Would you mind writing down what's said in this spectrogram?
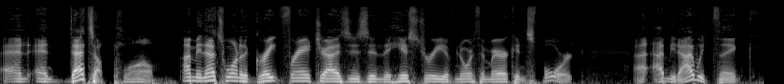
And and that's a plum. I mean, that's one of the great franchises in the history of North American sport. I, I mean, I would think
